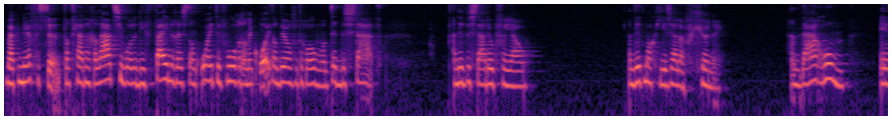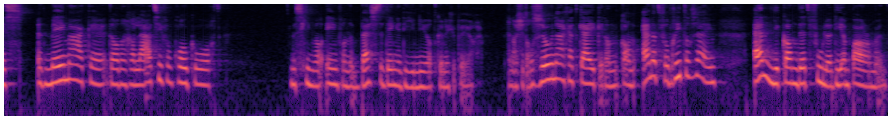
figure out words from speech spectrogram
magnificent. Dat gaat een relatie worden die fijner is dan ooit tevoren, dan ik ooit had durven dromen. Want dit bestaat. En dit bestaat ook voor jou. En dit mag je jezelf gunnen. En daarom is het meemaken dat een relatie verbroken wordt misschien wel een van de beste dingen die je nu had kunnen gebeuren. En als je er zo naar gaat kijken, dan kan en het verdriet er zijn en je kan dit voelen, die empowerment.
